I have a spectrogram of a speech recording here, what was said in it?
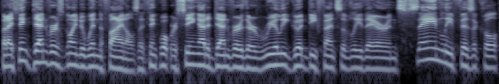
But I think Denver's going to win the finals. I think what we're seeing out of Denver, they're really good defensively. They are insanely physical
